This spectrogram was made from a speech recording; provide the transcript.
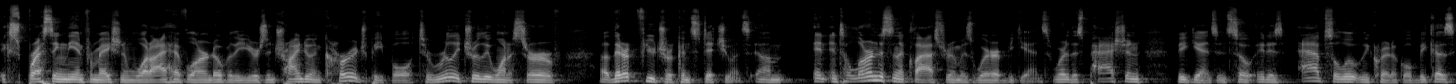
expressing the information and what I have learned over the years and trying to encourage people to really truly want to serve uh, their future constituents. Um, and, and to learn this in the classroom is where it begins, where this passion begins. And so it is absolutely critical because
